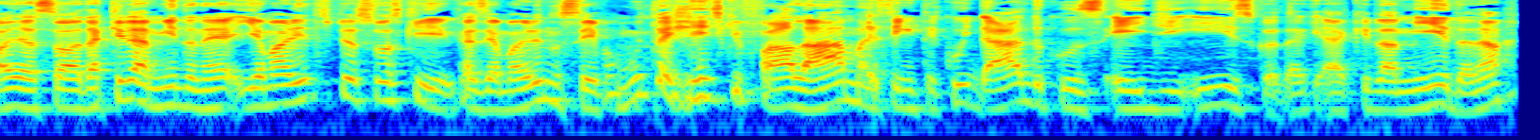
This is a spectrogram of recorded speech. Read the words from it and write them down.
Olha só, daquele amida, né? E a maioria das pessoas que, quer dizer, a maioria não sei, mas muita gente que fala, ah, mas tem que ter cuidado com os ADEs, com aquele amida, né?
